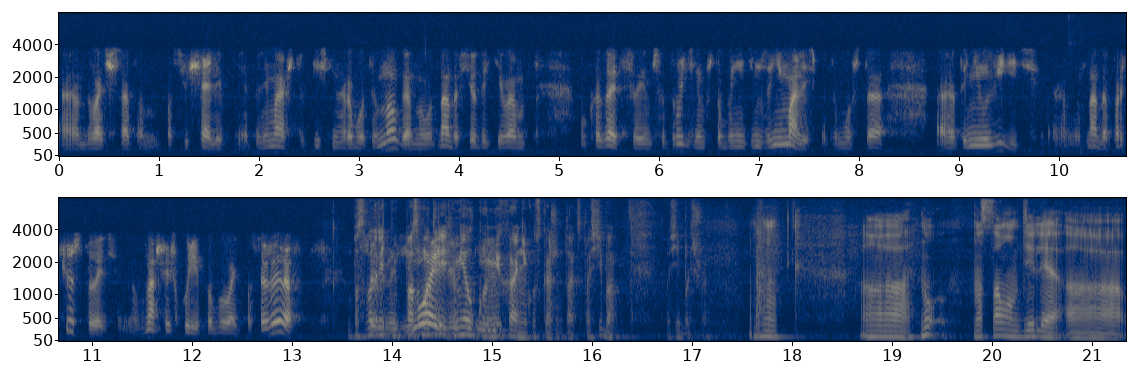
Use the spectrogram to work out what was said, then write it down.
э, два часа там посвящали, я понимаю, что письменной работы много, но вот надо все-таки вам указать своим сотрудникам, чтобы они этим занимались, потому что э, это не увидеть. Вот надо прочувствовать, в нашей шкуре побывать пассажиров. Посмотреть, посмотреть зимой, мелкую и- механику, скажем так. Спасибо. Спасибо большое. Мгм. А, ну, на самом деле а,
